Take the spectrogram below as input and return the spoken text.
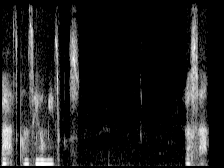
paz consigo mismos. Los amo.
